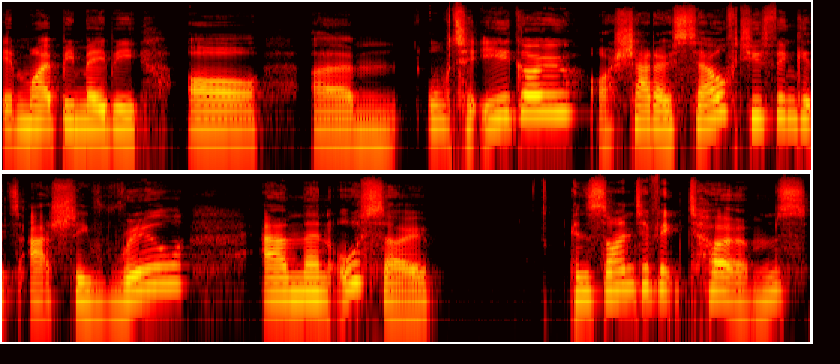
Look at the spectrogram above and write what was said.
it might be maybe our um, alter ego, our shadow self? Do you think it's actually real? And then also, in scientific terms,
